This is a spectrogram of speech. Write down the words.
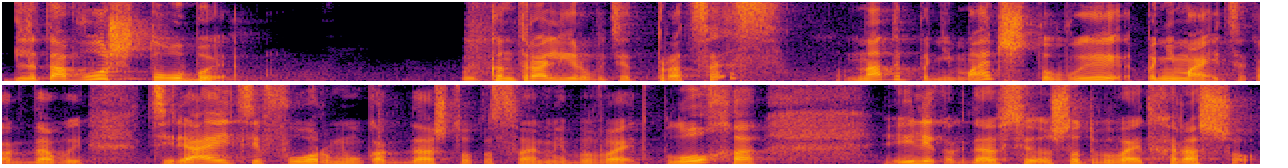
Для того, чтобы контролировать этот процесс, надо понимать, что вы понимаете, когда вы теряете форму, когда что-то с вами бывает плохо, или когда все, что-то бывает хорошо.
